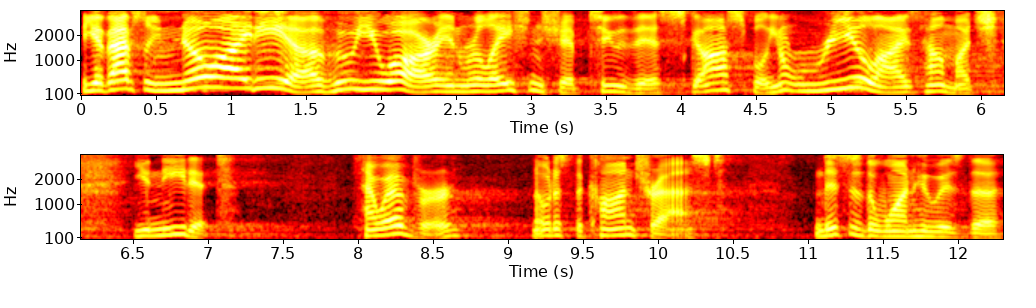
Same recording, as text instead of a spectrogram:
You have absolutely no idea of who you are in relationship to this gospel. You don't realize how much you need it. However, notice the contrast. This is the one who is the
